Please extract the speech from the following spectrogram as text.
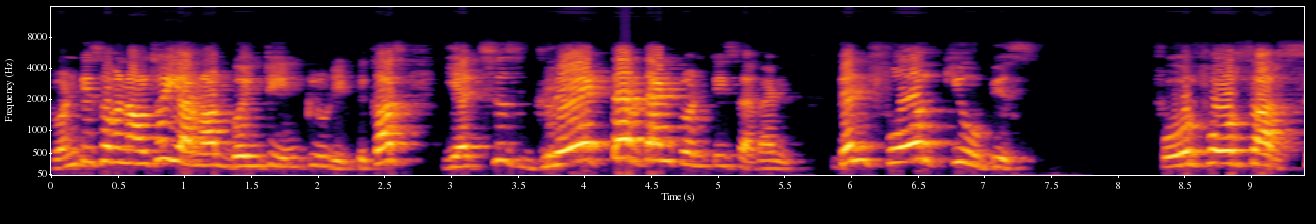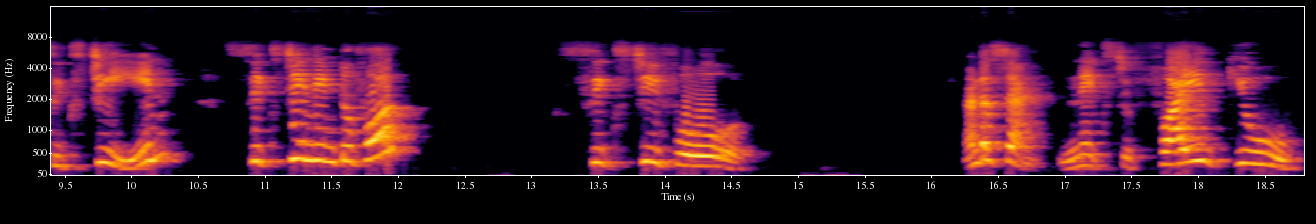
27 also you are not going to include it because x is greater than 27. Then 4 cube is 4 fours are 16. 16 into 4 64. Understand? Next 5 cube.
